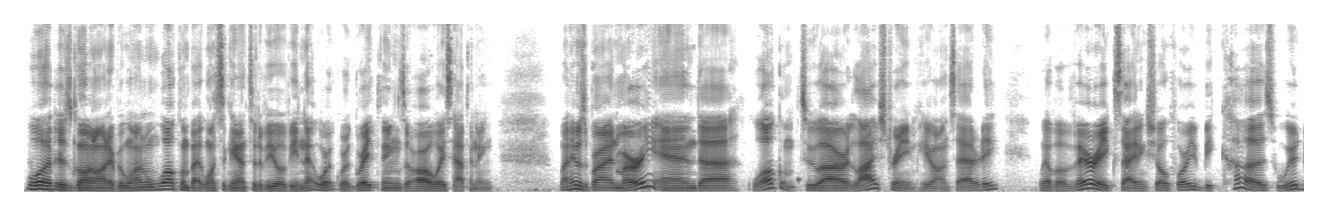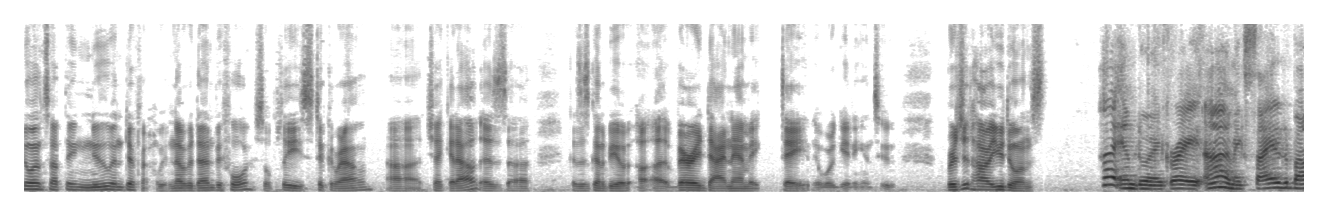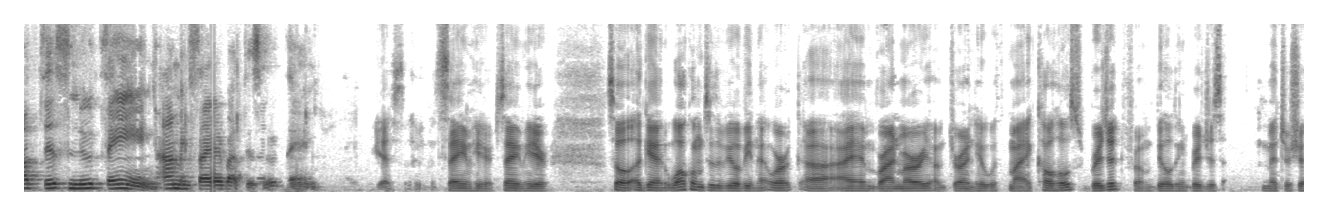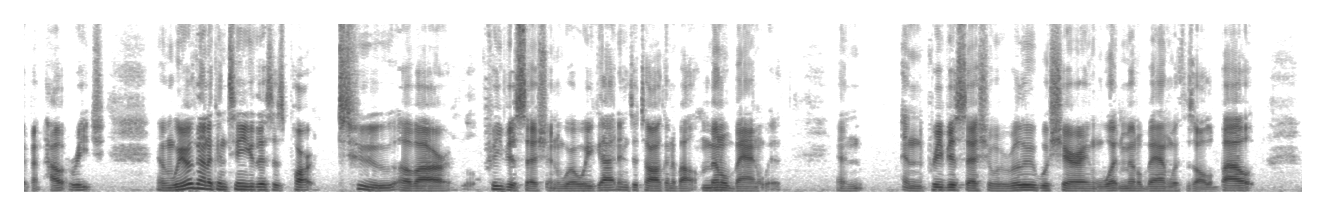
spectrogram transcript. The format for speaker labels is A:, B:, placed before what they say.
A: What is going on, everyone? Welcome back once again to the VOV Network, where great things are always happening. My name is Brian Murray, and uh, welcome to our live stream here on Saturday. We have a very exciting show for you because we're doing something new and different we've never done before. So please stick around, uh, check it out, as because uh, it's going to be a, a, very dynamic day that we're getting into. Bridget, how are you doing?
B: I am doing great. I'm excited about this new thing. I'm excited about this new thing.
A: Yes, same here. Same here. So again, welcome to the VOV Network. Uh, I am Brian Murray. I'm joined here with my co-host Bridget from Building Bridges Mentorship and Outreach, and we're going to continue this as part two of our previous session where we got into talking about mental bandwidth. And in the previous session, we really were sharing what mental bandwidth is all about.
